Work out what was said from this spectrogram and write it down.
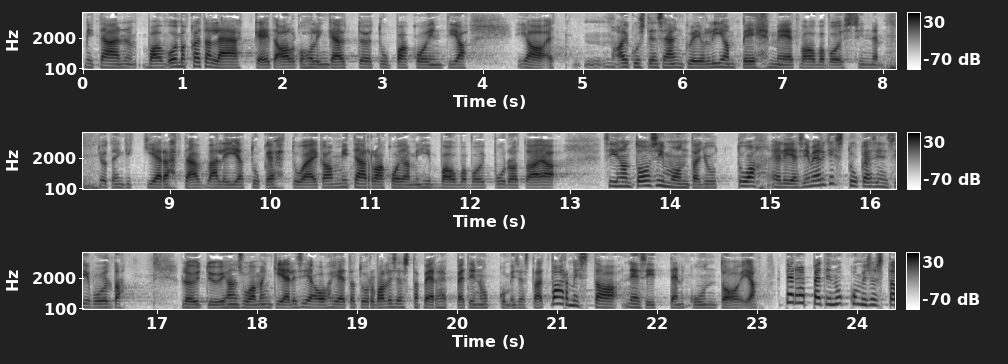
mitään voimakkaita lääkkeitä, alkoholin käyttöä, tupakointia, ja että aikuisten sänky ei ole liian pehmeä, että vauva voisi sinne jotenkin kierähtää väliin ja tukehtua, eikä ole mitään rakoja, mihin vauva voi pudota. Ja Siinä on tosi monta juttua, eli esimerkiksi Tukesin sivuilta löytyy ihan suomenkielisiä ohjeita turvallisesta perhepetinukkumisesta, että varmistaa ne sitten kuntoon. Ja perhepetinukkumisesta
